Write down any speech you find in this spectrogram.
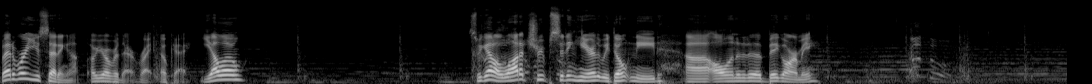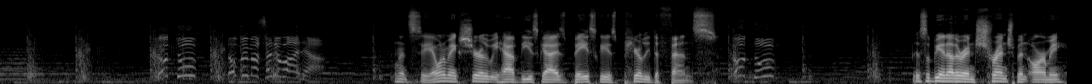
Red, where are you setting up? Oh, you're over there. Right, okay. Yellow. So we got a lot of troops sitting here that we don't need, uh, all into the big army. Let's see. I want to make sure that we have these guys basically as purely defense. This will be another entrenchment army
